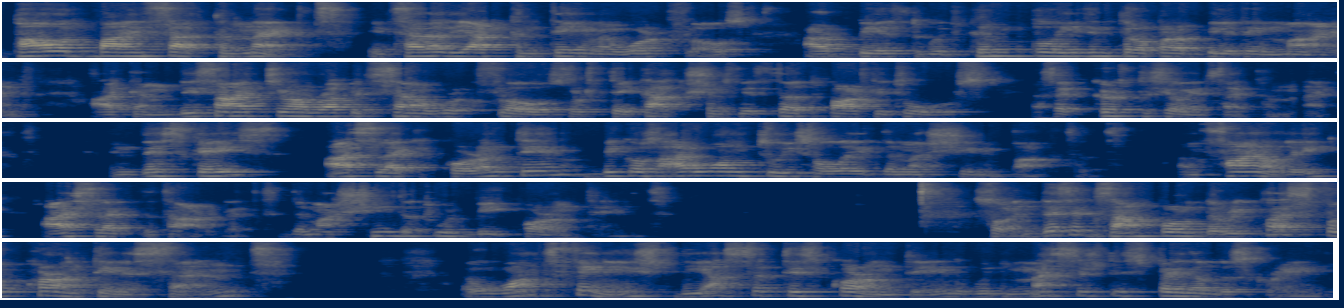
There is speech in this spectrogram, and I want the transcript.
Powered by Insight Connect, Inside the App containment workflows are built with complete interoperability in mind I can decide to run Rapid7 workflows or take actions with third-party tools as a courtesy of Insight Connect. In this case, I select quarantine because I want to isolate the machine impacted. And finally, I select the target, the machine that will be quarantined. So in this example, the request for quarantine is sent. Once finished, the asset is quarantined with message displayed on the screen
